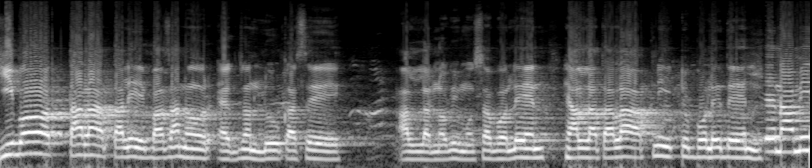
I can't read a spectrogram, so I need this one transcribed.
গিবত, তালা, তালি বাজানোর একজন লোক আছে। আল্লাহ নবী মুসা বলেন, হে আল্লাহ তালা আপনি একটু বলে দেন, আমি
